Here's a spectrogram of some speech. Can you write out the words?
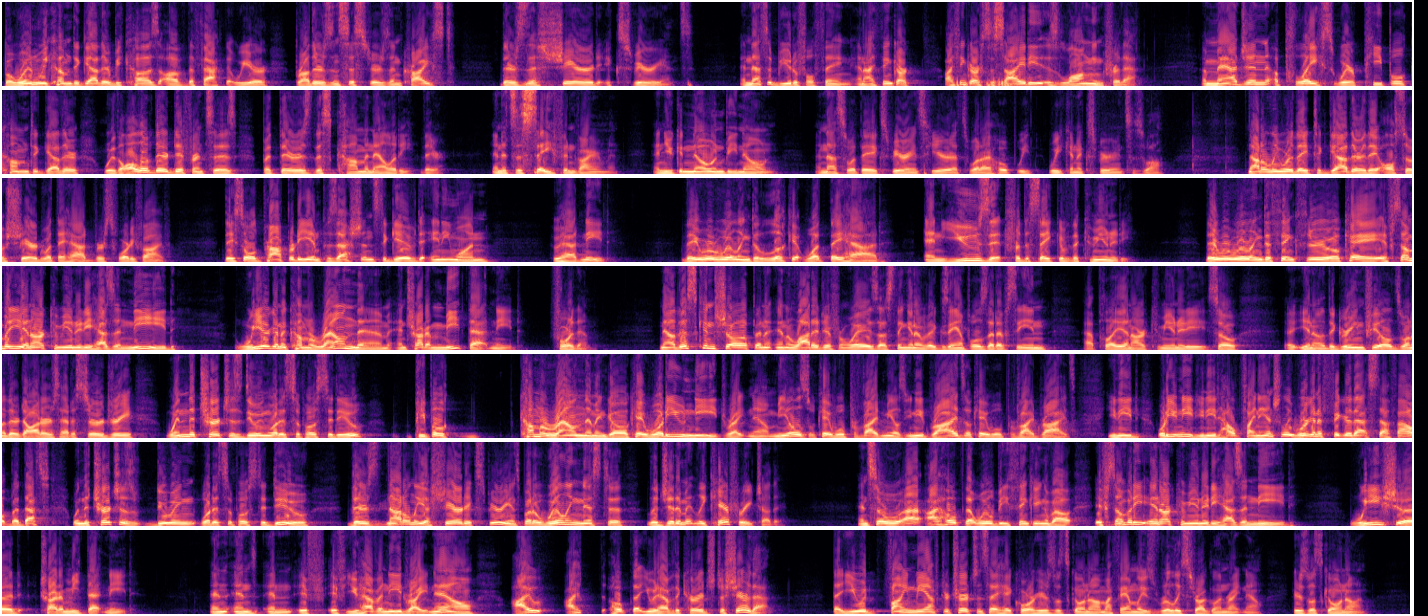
But when we come together because of the fact that we are brothers and sisters in Christ, there's this shared experience. And that's a beautiful thing. And I think our, I think our society is longing for that. Imagine a place where people come together with all of their differences, but there is this commonality there. And it's a safe environment. And you can know and be known. And that's what they experience here. That's what I hope we, we can experience as well. Not only were they together, they also shared what they had. Verse 45. They sold property and possessions to give to anyone who had need. They were willing to look at what they had and use it for the sake of the community. They were willing to think through okay, if somebody in our community has a need, we are going to come around them and try to meet that need for them. Now, this can show up in, in a lot of different ways. I was thinking of examples that I've seen at play in our community. So, uh, you know, the Greenfields, one of their daughters had a surgery. When the church is doing what it's supposed to do, people come around them and go, okay, what do you need right now? Meals? Okay, we'll provide meals. You need rides? Okay, we'll provide rides. You need, what do you need? You need help financially? We're going to figure that stuff out. But that's when the church is doing what it's supposed to do, there's not only a shared experience, but a willingness to legitimately care for each other. And so I, I hope that we'll be thinking about if somebody in our community has a need, we should try to meet that need. And, and, and if, if you have a need right now, I, I hope that you would have the courage to share that. That you would find me after church and say, hey, Core, here's what's going on. My family is really struggling right now. Here's what's going on.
